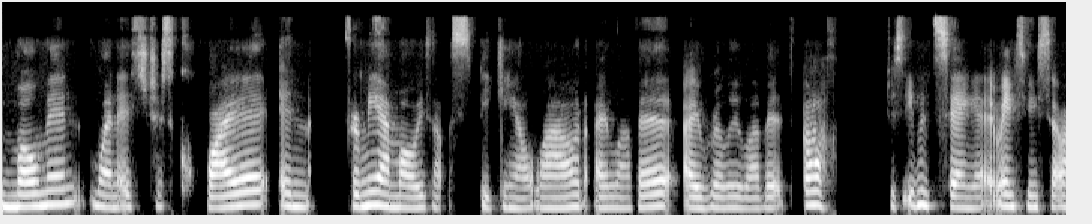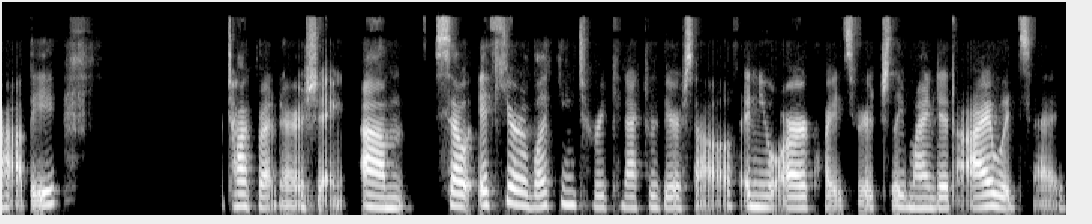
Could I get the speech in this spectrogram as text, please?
moment when it's just quiet and for me i'm always out speaking out loud. I love it. I really love it. Oh just even saying it it makes me so happy. Talk about nourishing. Um so if you're looking to reconnect with yourself and you are quite spiritually minded i would say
